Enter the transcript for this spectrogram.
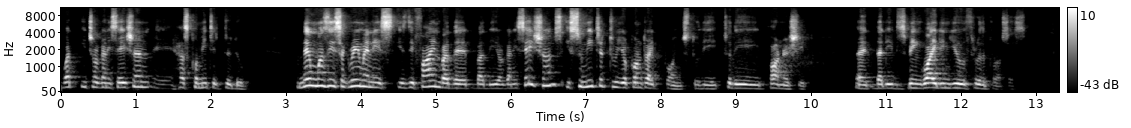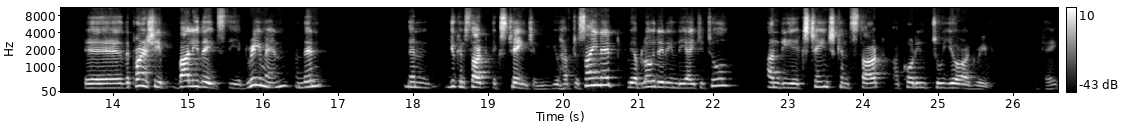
what each organization uh, has committed to do. And then once this agreement is, is defined by the, by the organizations, is submitted to your contact points, to the, to the partnership that, that it's been guiding you through the process. Uh, the partnership validates the agreement and then then you can start exchanging. You have to sign it, we upload it in the IT tool, and the exchange can start according to your agreement, okay?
